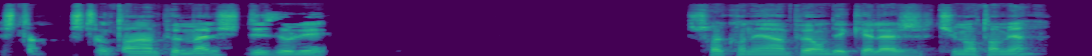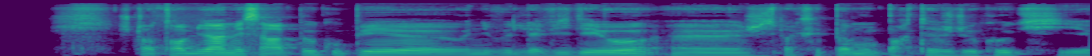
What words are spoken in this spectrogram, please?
Je t'entends un peu mal, je suis désolé. Je crois qu'on est un peu en décalage. Tu m'entends bien? Je t'entends bien, mais c'est un peu coupé euh, au niveau de la vidéo. J'espère que c'est pas mon partage de co qui,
